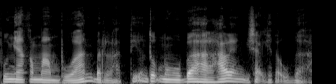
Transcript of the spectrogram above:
punya kemampuan berlatih untuk mengubah hal-hal yang bisa kita ubah.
